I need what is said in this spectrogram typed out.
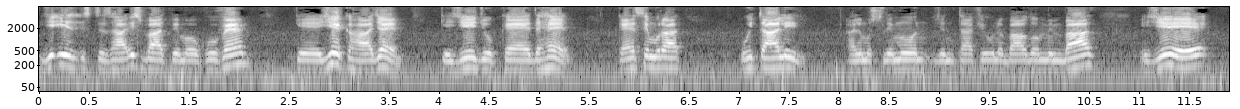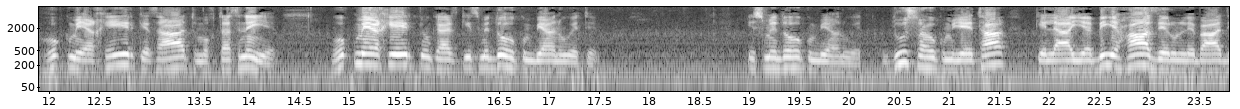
یہ استظہار، اس بات پہ موقوف ہے کہ یہ کہا جائے کہ یہ جو قید ہے کیسے مراد، وہی تعلیل۔ المسلمون جنتافیون بعض من بعض، یہ حکم اخیر کے ساتھ مختص نہیں ہے۔ حکم اخیر، کیونکہ عرض کی اس میں دو حکم بیان ہوئے تھے۔ اس میں دو حکم بیان ہوئے۔ دوسرا حکم یہ تھا کہ لا یبی حاضر لبعد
